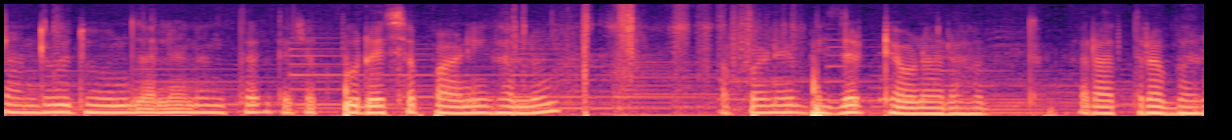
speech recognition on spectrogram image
तांदूळ धुवून झाल्यानंतर त्याच्यात पुरेसं पाणी घालून आपण हे भिजत ठेवणार आहोत रात्रभर.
